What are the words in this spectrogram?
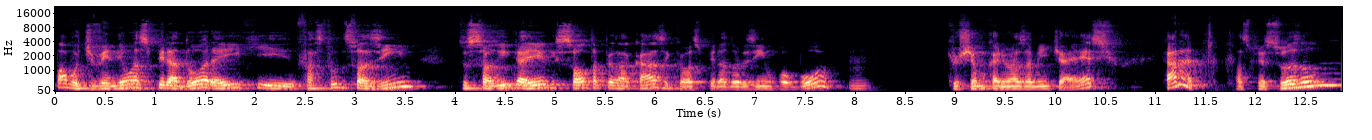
pá, vou te vender um aspirador aí que faz tudo sozinho, tu só liga ele e solta pela casa, que é o aspiradorzinho robô, hum. que eu chamo carinhosamente Aécio. Cara, as pessoas não,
